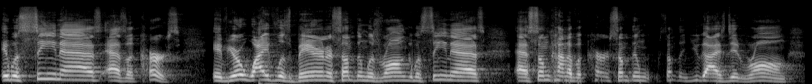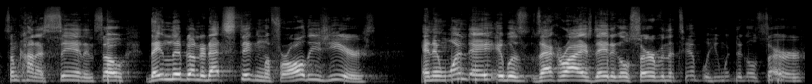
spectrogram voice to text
it was seen as as a curse. If your wife was barren or something was wrong, it was seen as as some kind of a curse, something something you guys did wrong, some kind of sin, and so they lived under that stigma for all these years. And then one day it was Zachariah's day to go serve in the temple. He went to go serve.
